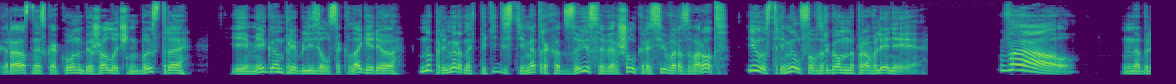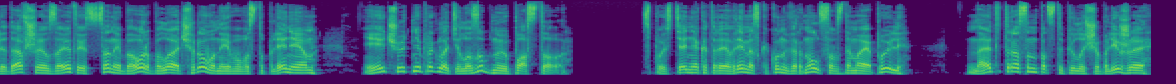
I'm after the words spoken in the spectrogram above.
Красный скакун бежал очень быстро, и мигом приблизился к лагерю, но примерно в 50 метрах от Зуи совершил красивый разворот и устремился в другом направлении. «Вау!» Наблюдавшая за этой сценой Баор была очарована его выступлением и чуть не проглотила зубную пасту. Спустя некоторое время скакун вернулся, вздымая пыль. На этот раз он подступил еще ближе,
